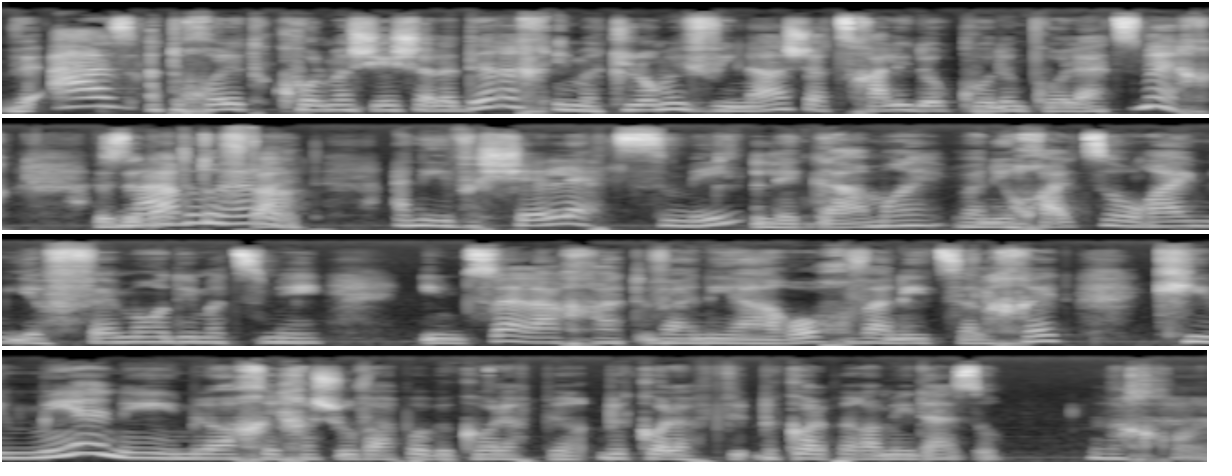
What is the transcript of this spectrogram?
ואז את אוכלת כל מה שיש על הדרך, אם את לא מבינה שאת צריכה לדאוג קודם כל לעצמך. וזה מה גם את תופעה. אומרת? אני אבשל לעצמי? לגמרי, ואני אוכל צהריים יפה מאוד עם עצמי, עם צלחת, ואני אערוך ואני אצלחת, כי מי אני אם לא הכי חשובה פה בכל, הפיר, בכל, בכל הפירמידה הזו? נכון.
